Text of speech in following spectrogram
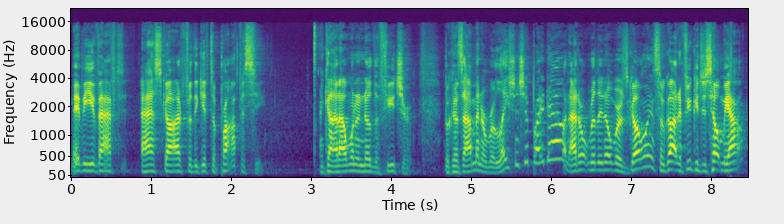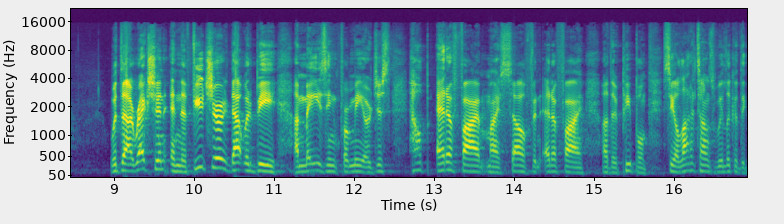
Maybe you've asked God for the gift of prophecy. God, I want to know the future because I'm in a relationship right now and I don't really know where it's going. So, God, if you could just help me out with direction in the future, that would be amazing for me, or just help edify myself and edify other people. See, a lot of times we look at the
